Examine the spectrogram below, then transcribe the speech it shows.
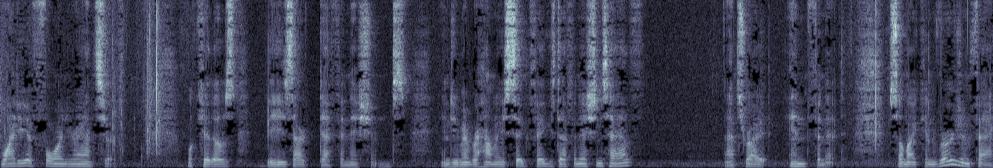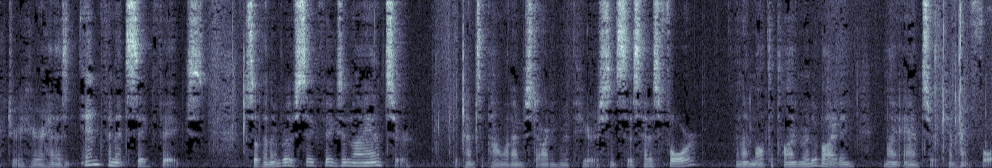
Why do you have four in your answer? Well, kiddos, these are definitions. And do you remember how many sig figs definitions have? That's right, infinite. So my conversion factor here has infinite sig figs. So the number of sig figs in my answer depends upon what I'm starting with here. Since this has 4, and I'm multiplying or dividing, my answer can have 4.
